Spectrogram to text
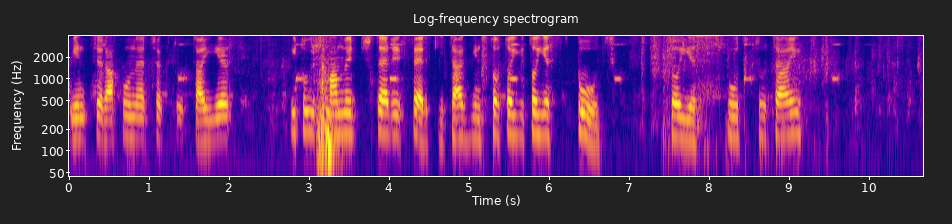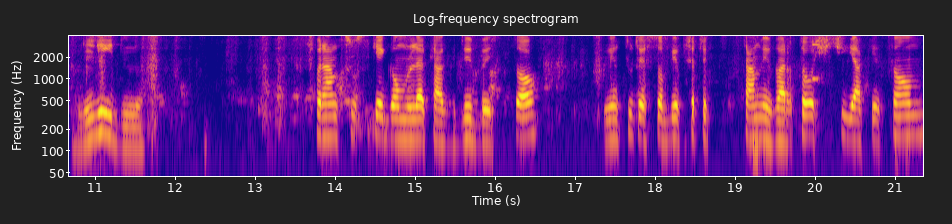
więc rachuneczek tutaj jest. I tu już mamy cztery serki, tak? Więc to, to, to jest spód. To jest spód tutaj. Lidl z francuskiego mleka, gdyby co. Więc tutaj sobie przeczytamy wartości, jakie są.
